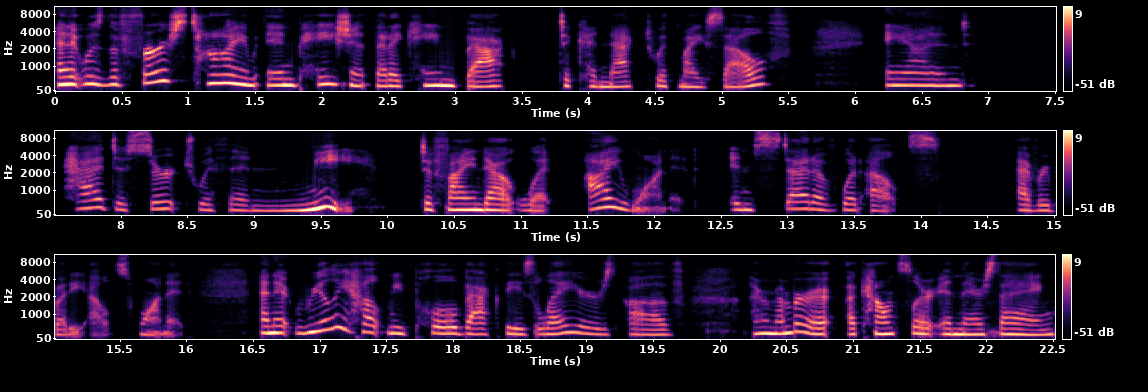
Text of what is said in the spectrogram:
And it was the first time inpatient that I came back to connect with myself and had to search within me to find out what I wanted instead of what else everybody else wanted. And it really helped me pull back these layers of, I remember a, a counselor in there saying,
